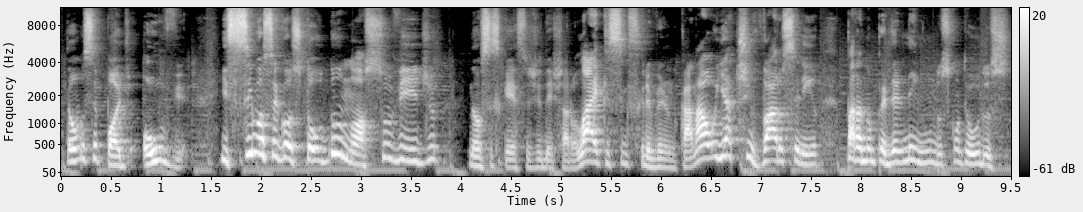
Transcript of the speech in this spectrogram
Então você pode ouvir. E se você gostou do nosso vídeo, não se esqueça de deixar o like, se inscrever no canal e ativar o sininho para não perder nenhum dos conteúdos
